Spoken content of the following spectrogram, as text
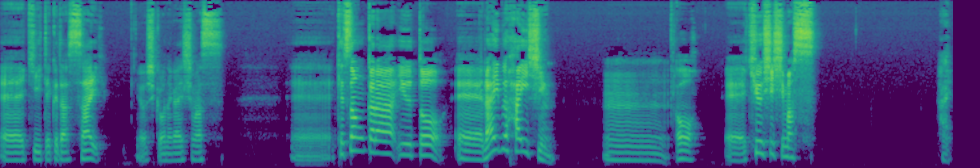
えー聞いてくださいよろしくお願いしますえー結論から言うと、えーライブ配信うんを、えー休止します。はい。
